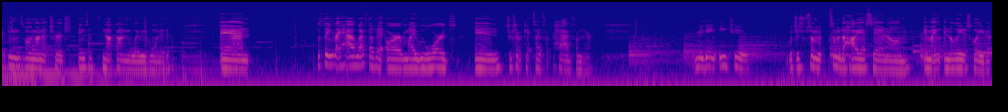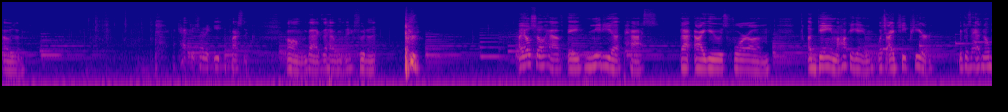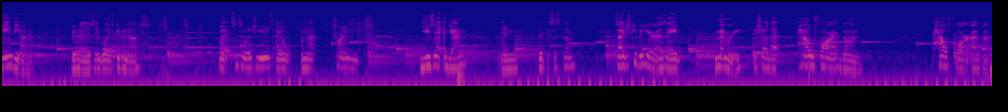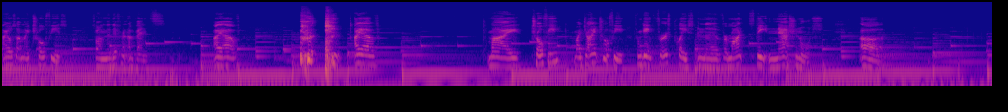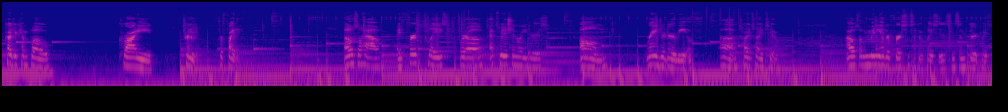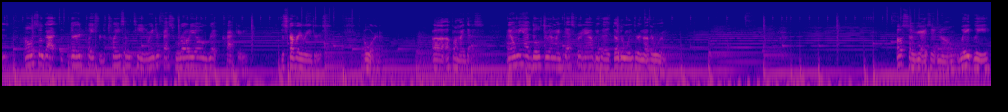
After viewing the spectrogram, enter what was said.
things going on at church, things have not gone the way we've wanted. And the things I have left of it are my rewards and certificates I've had from there. Me getting E2, which is some some of the highest in um in my in the latest grade I was in. My cat keeps trying to eat the plastic um, bags that have my food in it. I also have a media pass that I use for um, a game, a hockey game, which I keep here because it has no game date on it because it was given us. But since it was used, I don't. I'm not trying to use it again and break the system. So I just keep it here as a memory to show that how far I've gone. How far I've gone. I also have my trophies from the different events. I have I have my trophy, my giant trophy from getting first place in the Vermont State Nationals. Uh Kajukenbo karate tournament for fighting. I also have a first place for the Expedition Rangers um, Ranger Derby of uh, 2022. I also have many other first and second places and some third places. I also got the third place for the 2017 Ranger Fest Rodeo Rip Cracking Discovery Rangers Award uh, up on my desk. I only have those three on my desk right now because the other ones are in another room. also, if you guys didn't know, lately,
